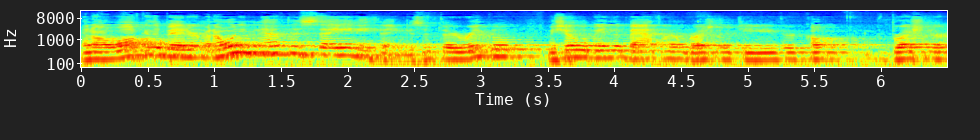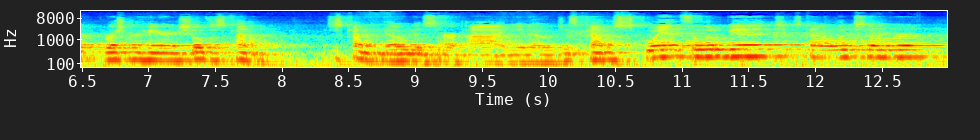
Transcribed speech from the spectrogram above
and I'll walk in the bedroom, and I won't even have to say anything because if they're wrinkled, Michelle will be in the bathroom brushing her teeth or brushing her, brushing her hair, and she'll just kind of just kind of notice her eye, you know, just kind of squints a little bit, just kind of looks over.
